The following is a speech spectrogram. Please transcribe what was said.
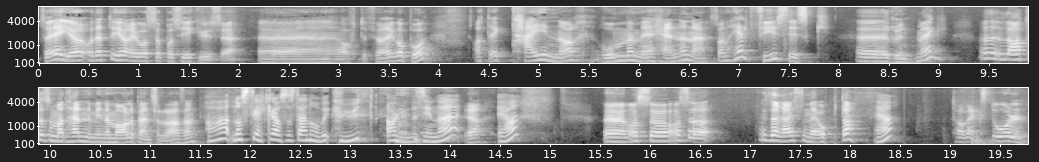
Så jeg gjør, og dette gjør jeg også på sykehuset, eh, ofte før jeg går på, at jeg tegner rommet med hendene, sånn helt fysisk eh, rundt meg. Later som at hendene mine er malerpensler. sånn. Ah, nå strekker også Stein Hove ut armene sine. Ja. Ja. Uh, og så, hvis jeg reiser meg opp, da, ja. Ta vekk stolen,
